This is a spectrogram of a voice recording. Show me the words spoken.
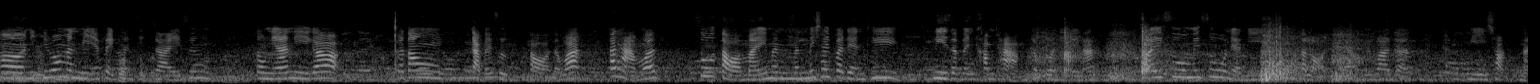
เออนี่คิดว่ามันมีเอฟเฟกต์ทางจิตใจ ซึ่งตรงเนี้ยนี่ก็ก็ต้องกลับไปฝึกต่อแต่ว่า ถ้าถามว่าสู้ต่อไหมมันมันไม่ใช่ประเด็นที่นีจะเป็นคำถามกับตัวนี้เลยนะเพราะไอ้สู้ไม่สู้เนี่ยนีสู้ตลอดอยู่แล้ว ไม่ว่าจะมีช็อตไหน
